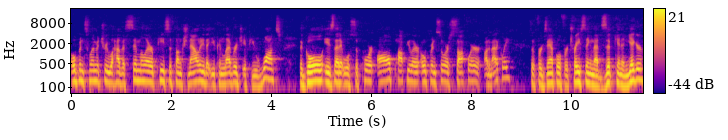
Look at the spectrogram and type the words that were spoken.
OpenTelemetry will have a similar piece of functionality that you can leverage if you want. The goal is that it will support all popular open source software automatically. So for example, for tracing, that Zipkin and Jaeger.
